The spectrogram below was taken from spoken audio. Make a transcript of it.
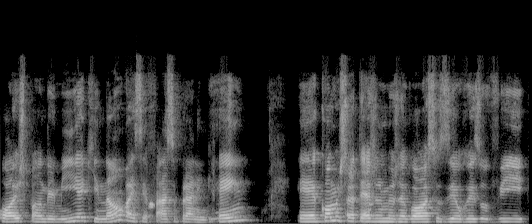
pós-pandemia, que não vai ser fácil para ninguém. É, como estratégia nos meus negócios, eu resolvi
